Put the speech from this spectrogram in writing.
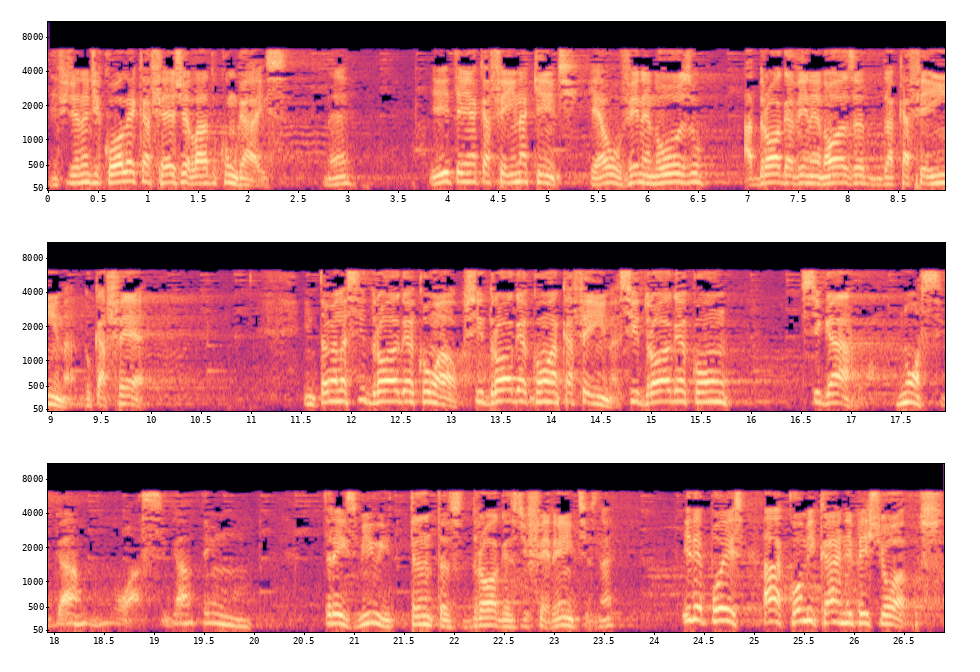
Refrigerante de cola é café gelado com gás. Né? E tem a cafeína quente, que é o venenoso, a droga venenosa da cafeína, do café. Então ela se droga com álcool, se droga com a cafeína, se droga com cigarro. Nossa, cigarro nossa, cigarro tem um, três mil e tantas drogas diferentes, né? E depois, ah, come carne, peixe, ovos.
